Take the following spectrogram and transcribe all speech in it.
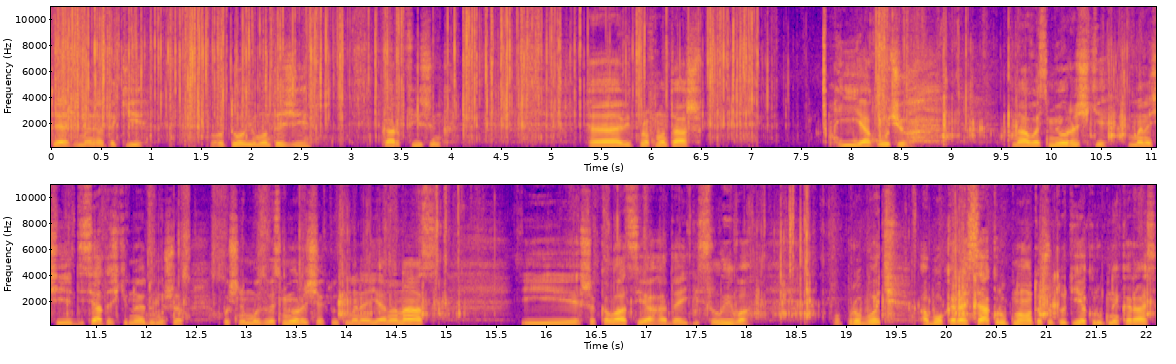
Теж в мене такі готові монтажі. Fishing е, від профмонтаж. І я хочу на восьмерочки. У мене ще є десяточки, але я думаю, що почнемо з восьмерочок. Тут в мене є ананас, і шоколад з ягодою, і слива. Попробувати або карася крупного, то що тут є крупний карась,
